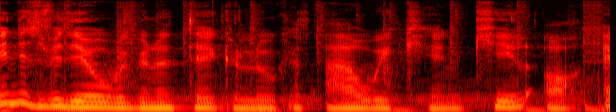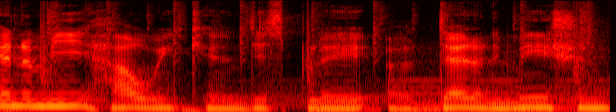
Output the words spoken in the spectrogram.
In this video, we're gonna take a look at how we can kill our enemy, how we can display a dead animation,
